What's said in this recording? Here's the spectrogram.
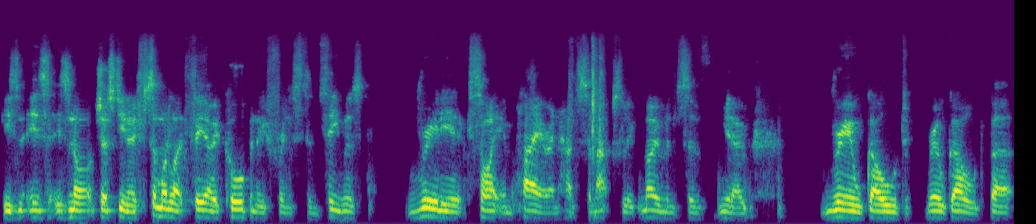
he's, he's, he's not just you know someone like Theo Corbeanu, for instance. He was really an exciting player and had some absolute moments of you know real gold, real gold. But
